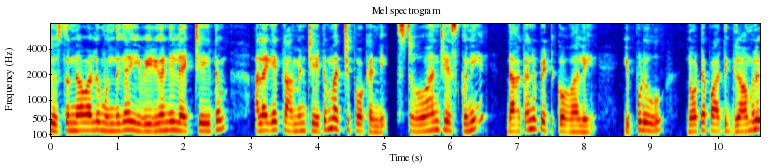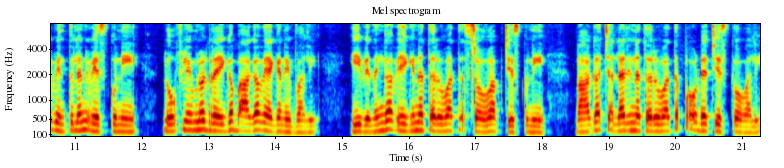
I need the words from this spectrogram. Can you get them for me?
చూస్తున్న వాళ్ళు ముందుగా ఈ వీడియోని లైక్ చేయటం అలాగే కామెంట్ చేయటం మర్చిపోకండి. స్టవ్ ఆన్ చేసుకుని దాకాను పెట్టుకోవాలి. ఇప్పుడు నూట పాతి గ్రాములు మెంతులను వేసుకుని లో ఫ్లేమ్లో డ్రైగా బాగా వేగనివ్వాలి. ఈ విధంగా వేగిన తరువాత స్టవ్ ఆఫ్ చేసుకుని బాగా చల్లారిన తరువాత పౌడర్ చేసుకోవాలి.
